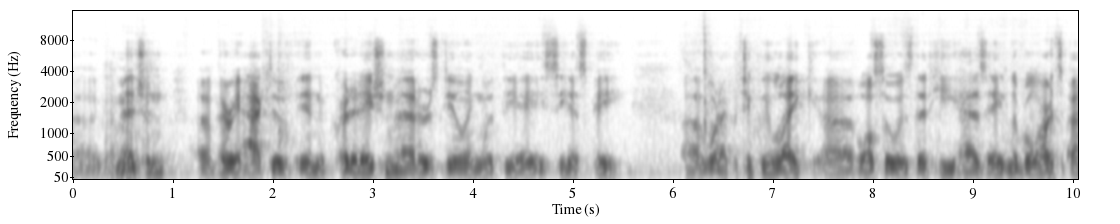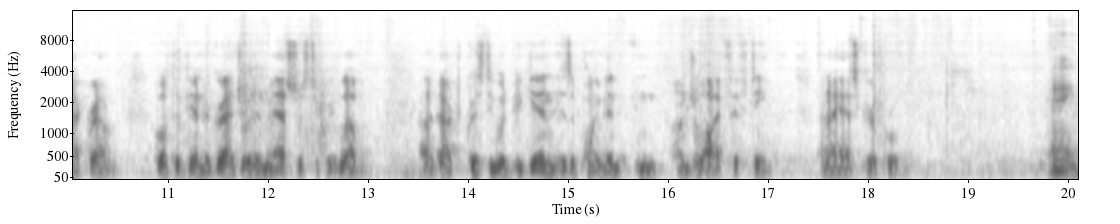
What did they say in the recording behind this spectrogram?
uh, mention, uh, very active in accreditation matters dealing with the AACSB. What I particularly like also is that he has a liberal arts background, both at the undergraduate and master's degree level. Dr. Christy would begin his appointment in- on July 15th, and I ask your approval. Okay.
